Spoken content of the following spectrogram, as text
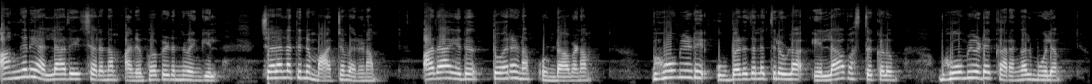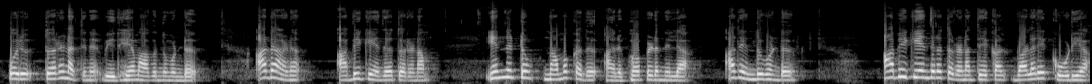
അങ്ങനെയല്ലാതെ ചലനം അനുഭവപ്പെടുന്നുവെങ്കിൽ ചലനത്തിന് മാറ്റം വരണം. അതായത് ത്വരണം ഉണ്ടാവണം. ഭൂമിയുടെ ഉപരിതലത്തിലുള്ള എല്ലാ വസ്തുക്കളും ഭൂമിയുടെ കറങ്ങൽ മൂലം ഒരു ത്വരണത്തിന് വിധേയമാകുന്നുമുണ്ട്. അതാണ് അഭികേന്ദ്ര ത്വരണം. എന്നിട്ടും നമുക്കത് അനുഭവപ്പെടുന്നില്ല. അതെന്തുകൊണ്ട്? അഭികേന്ദ്ര ത്വരണത്തേക്കാൾ വളരെ കൂടിയ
